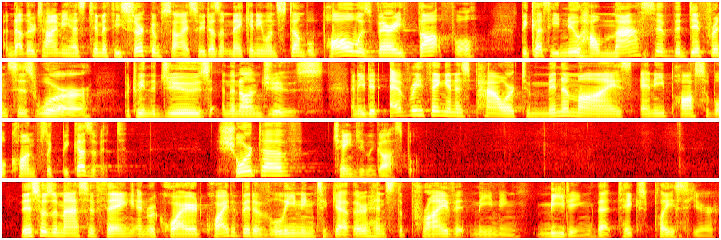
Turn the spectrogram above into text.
Another time, he has Timothy circumcised so he doesn't make anyone stumble. Paul was very thoughtful because he knew how massive the differences were between the Jews and the non Jews. And he did everything in his power to minimize any possible conflict because of it short of changing the gospel. This was a massive thing and required quite a bit of leaning together, hence the private meaning, meeting that takes place here.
